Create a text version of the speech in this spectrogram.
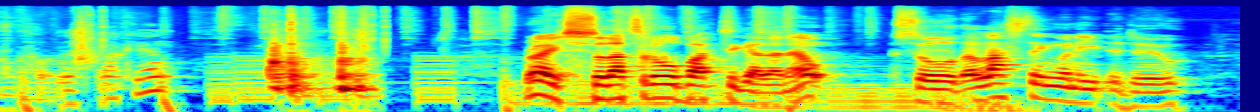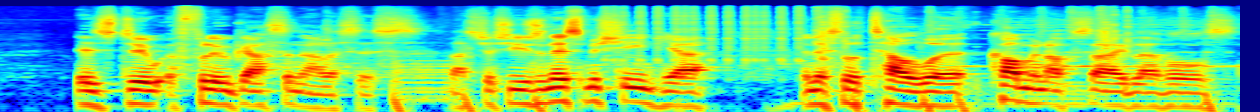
I'll put this back in. Right, so that's it all back together now. So the last thing we need to do is do a flue gas analysis. That's just using this machine here, and this will tell where carbon monoxide levels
